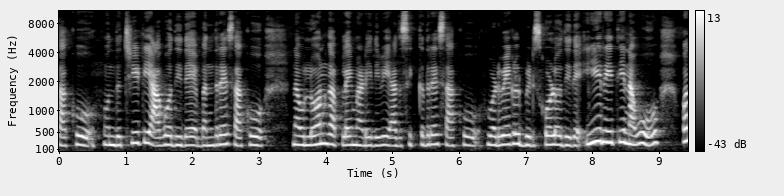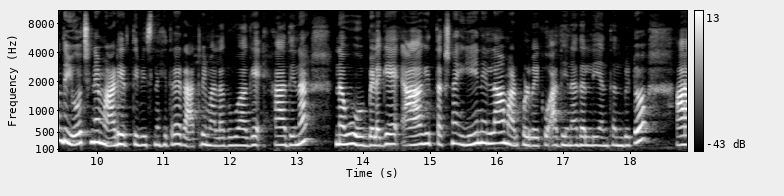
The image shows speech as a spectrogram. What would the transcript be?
ಸಾಕು. ಒಂದು ಚೀಟಿ ಆಗೋದಿದೆ, ಬಂದರೆ ಸಾಕು. ನಾವು ಲೋನ್ಗೆ ಅಪ್ಲೈ ಮಾಡಿದ್ದೀವಿ, ಅದು ಸಿಕ್ಕಿದ್ರೆ ಸಾಕು. ಒಡವೆಗಳು ಬಿಡಿಸ್ಕೊಳ್ಳೋದಿದೆ. ಈ ರೀತಿ ನಾವು ಒಂದು ಯೋಚನೆ ಮಾಡಿರ್ತೀವಿ ಸ್ನೇಹಿತರೆ, ರಾತ್ರಿ ಮಲಗುವಾಗೆ ಆ ದಿನ ನಾವು ಬೆಳಗ್ಗೆ ಆಗಿದ ತಕ್ಷಣ ಏನೆಲ್ಲ ಮಾಡ್ಕೊಳ್ಬೇಕು ಆ ದಿನದಲ್ಲಿ ಅಂತಂದ್ಬಿಟ್ಟು ಆ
